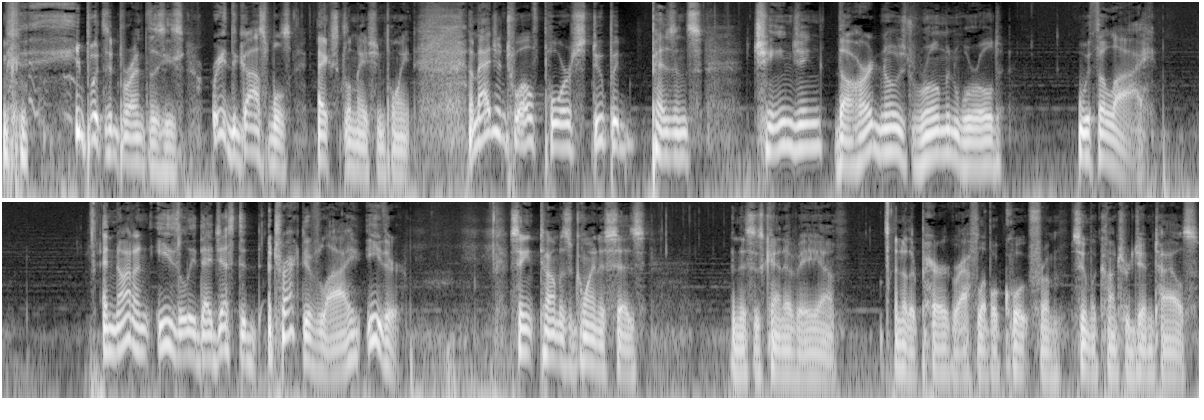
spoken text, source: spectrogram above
he puts in parentheses, read the Gospels, exclamation point. Imagine 12 poor, stupid peasants changing the hard nosed Roman world with a lie. And not an easily digested, attractive lie either. St. Thomas Aquinas says, and this is kind of a uh, another paragraph level quote from Summa Contra Gentiles.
